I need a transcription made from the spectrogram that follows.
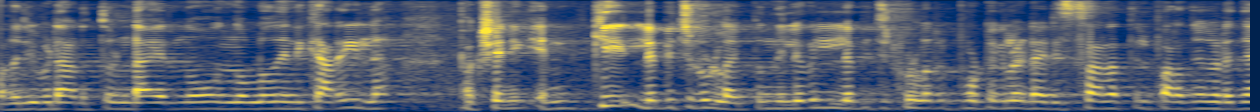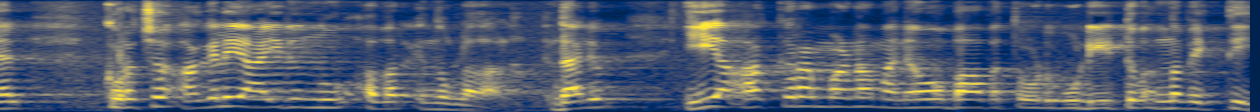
അവരിവിടെ അടുത്തുണ്ടായിരുന്നോ എന്നുള്ളത് എനിക്കറിയില്ല. പക്ഷെ എനിക്ക് എനിക്ക് ലഭിച്ചിട്ടുള്ള ഇപ്പം നിലവിൽ ലഭിച്ചിട്ടുള്ള റിപ്പോർട്ടുകളുടെ അടിസ്ഥാനത്തിൽ പറഞ്ഞു കഴിഞ്ഞാൽ കുറച്ച് അകലെയായിരുന്നു അവർ എന്നുള്ളതാണ്. എന്തായാലും ഈ ആക്രമണ മനോഭാവത്തോട് കൂടിയിട്ട് വന്ന വ്യക്തി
